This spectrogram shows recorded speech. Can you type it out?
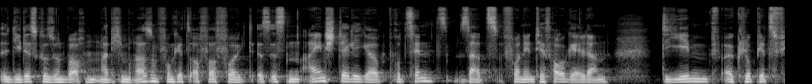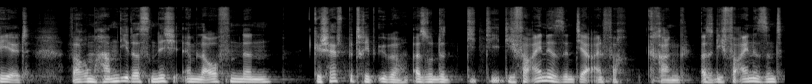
die Diskussion war auch, hatte ich im Rasenfunk jetzt auch verfolgt, es ist ein einstelliger Prozentsatz von den TV-Geldern, die jedem äh, Club jetzt fehlt. Warum haben die das nicht im laufenden Geschäftsbetrieb über. Also die, die, die Vereine sind ja einfach krank. Also die Vereine sind,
